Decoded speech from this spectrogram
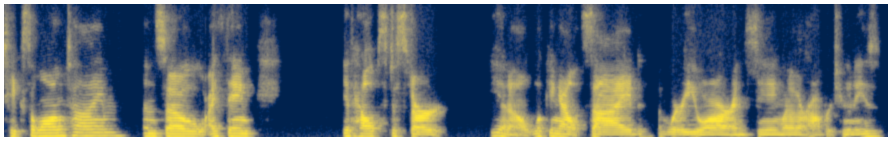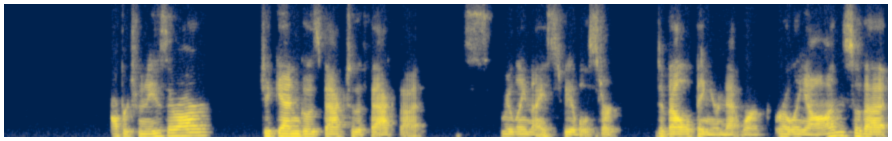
takes a long time. And so I think it helps to start, you know, looking outside of where you are and seeing what other opportunities opportunities there are. Which again goes back to the fact that it's really nice to be able to start developing your network early on so that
